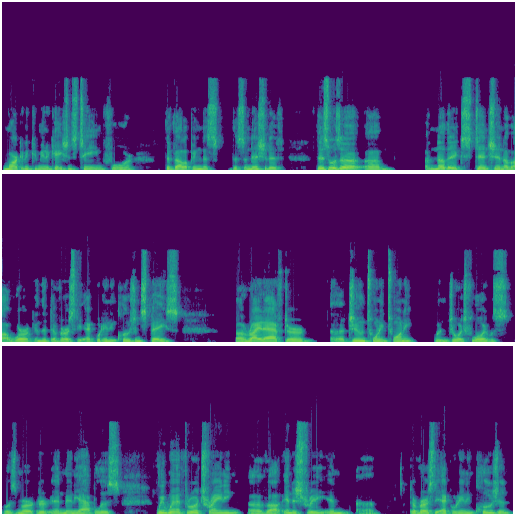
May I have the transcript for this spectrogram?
marketing communications team for developing this this initiative. This was a, a um, another extension of our work in the diversity, equity, and inclusion space. Uh, right after uh, June 2020, when George Floyd was was murdered in Minneapolis, we went through a training of our industry in uh, diversity, equity, and inclusion.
